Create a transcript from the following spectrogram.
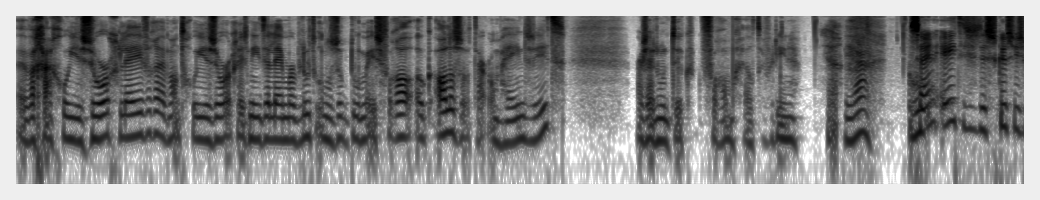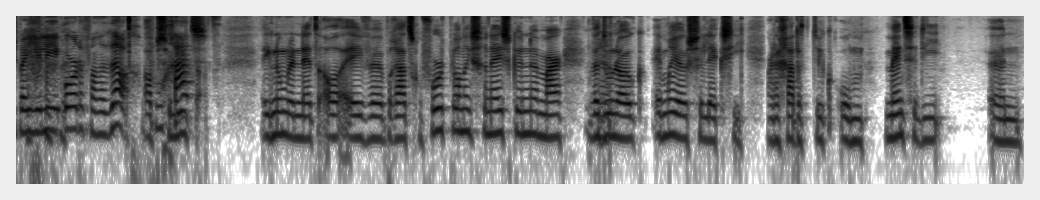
we gaan goede zorg leveren. Want goede zorg is niet alleen maar bloedonderzoek doen, maar is vooral ook alles wat daar omheen zit. Maar zij doen natuurlijk vooral om geld te verdienen. Ja. ja. Zijn ethische discussies bij jullie orde van de dag? Absoluut. Hoe gaat dat? Ik noemde net al even beraadschap voortplanningsgeneeskunde, maar we Ja. doen ook embryoselectie. Maar dan gaat het natuurlijk om mensen die een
